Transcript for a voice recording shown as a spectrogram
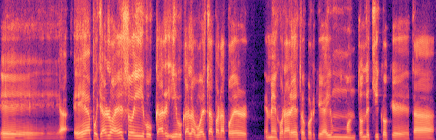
eh, es apoyarlo a eso y buscar y buscar la vuelta para poder mejorar esto, porque hay un montón de chicos que está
